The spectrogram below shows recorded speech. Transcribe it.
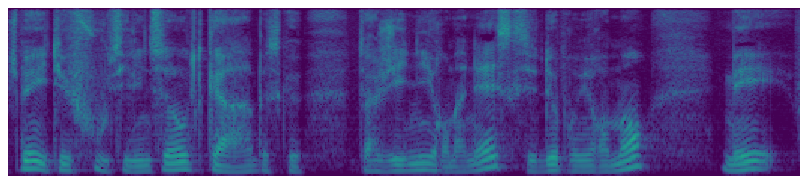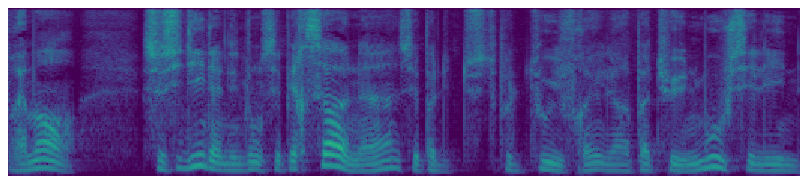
Je me dis, tu fou, Céline, c'est un autre cas, hein, parce que tu un génie romanesque, c'est deux premiers romans, mais vraiment... Ceci dit, il n'a dénoncé personne, hein, c'est pas, du tout- c'est pas du tout, il n'aurait pas tué une mouche, Céline.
